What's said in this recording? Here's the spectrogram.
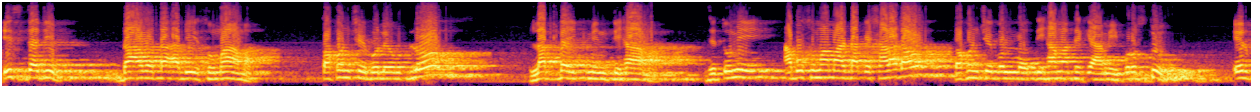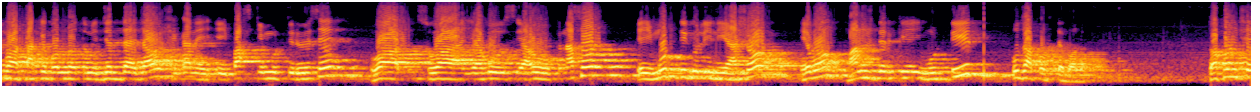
ইস্তাজিব দাওয়াতা আবি সুমামা। তখন সে বলে উঠল, লাব্বাইক মিন তিহামা। যে তুমি আবু সুমামার ডাকে সাড়া দাও, তখন সে বলল, তিহামা থেকে আমি প্রস্তুত। এরপর তাকে বলল, তুমি জেদ্দায় যাও, সেখানে এই পাঁচটি মূর্তি রয়েছে। নাসর, এই মূর্তিগুলি নিয়ে আসো এবং মানুষদেরকে এই মূর্তির পূজা করতে বলো। তখন সে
